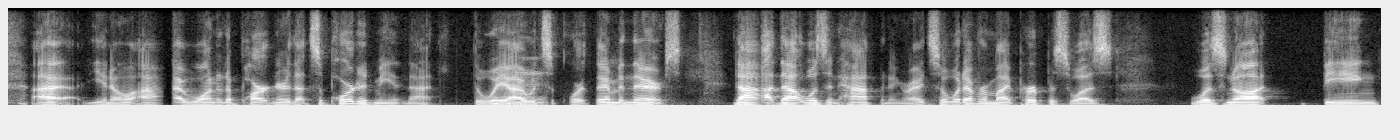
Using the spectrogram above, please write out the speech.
I you know, I, I, wanted a partner that supported me in that the way mm-hmm. I would mm-hmm. support them in theirs. That that wasn't happening, right? So whatever my purpose was, was not being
